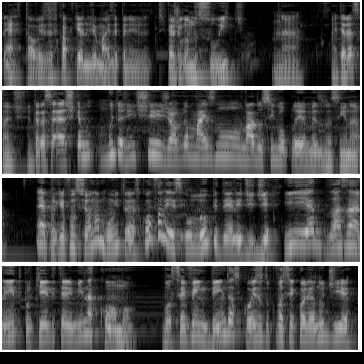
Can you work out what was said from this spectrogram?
É, talvez vai ficar pequeno demais, dependendo. Se estiver jogando no Switch. Né? É interessante. interessante. Acho que é- muita gente joga mais no lado single player mesmo, assim, né? É, porque funciona muito. É, Como eu falei, o loop dele de dia. E é lazarento, porque ele termina como? Você vendendo as coisas do que você colheu no dia.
